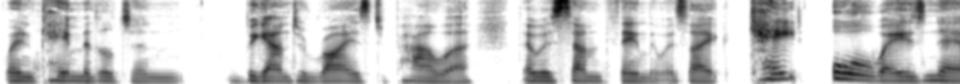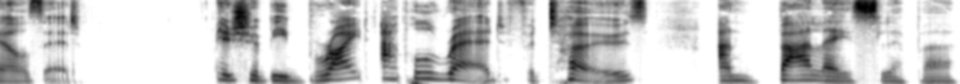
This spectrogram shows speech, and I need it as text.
when Kate Middleton began to rise to power. There was something that was like Kate always nails it. It should be bright apple red for toes and ballet slipper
